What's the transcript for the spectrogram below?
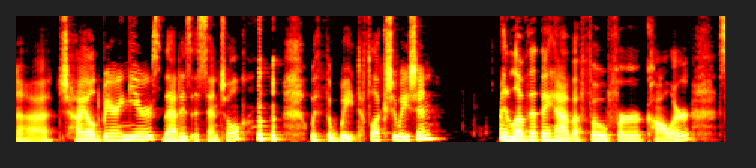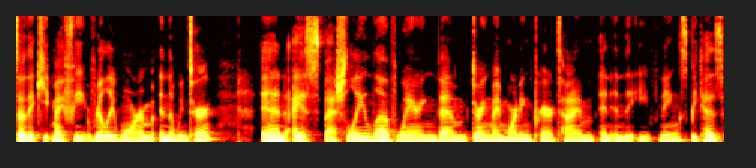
uh, childbearing years, that is essential with the weight fluctuation. I love that they have a faux fur collar, so they keep my feet really warm in the winter. And I especially love wearing them during my morning prayer time and in the evenings because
